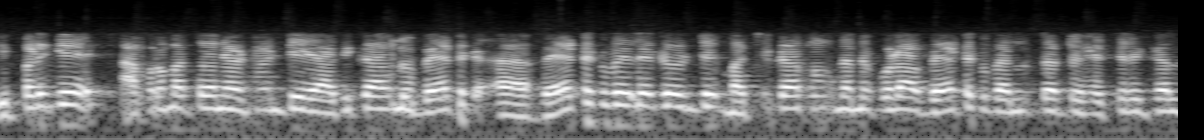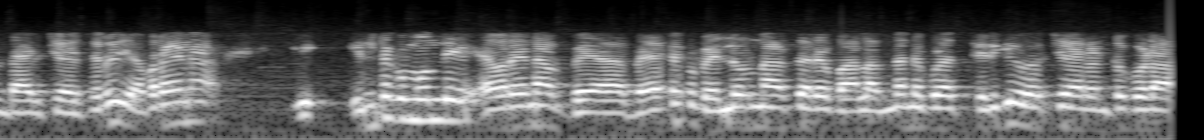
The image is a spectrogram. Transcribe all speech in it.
ఇప్పటికే అప్రమత్తమైనటువంటి అధికారులు వేటకు ఆ, వేటకు మత్స్యకారులందరినీ కూడా వేటకు వెళ్ళినట్టు హెచ్చరికలు దారి చేశారు. ఎవరైనా ఇంతకు ముందు ఎవరైనా బయటకు వేటకు వెళ్ళి ఉన్నా సరే వాళ్ళందరినీ కూడా తిరిగి వచ్చారంటూ కూడా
